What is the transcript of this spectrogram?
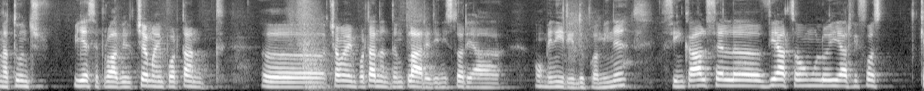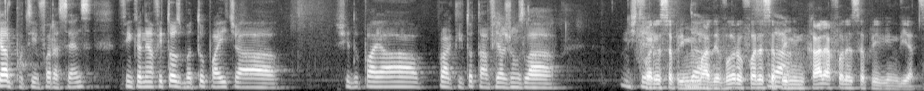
atunci iese probabil cel mai important, uh, cea mai importantă întâmplare din istoria omenirii după mine, fiindcă altfel uh, viața omului ar fi fost chiar puțin fără sens, fiindcă ne-am fi toți bătut pe aici și după aia, practic, tot am fi ajuns la niște... Fără să primim da. adevărul, fără să da. primim calea, fără să privim viața.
